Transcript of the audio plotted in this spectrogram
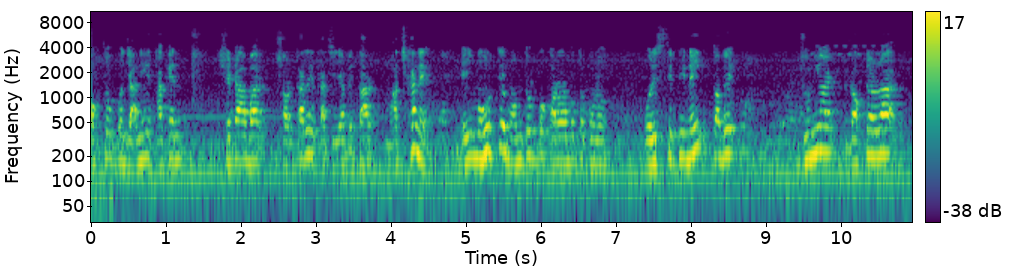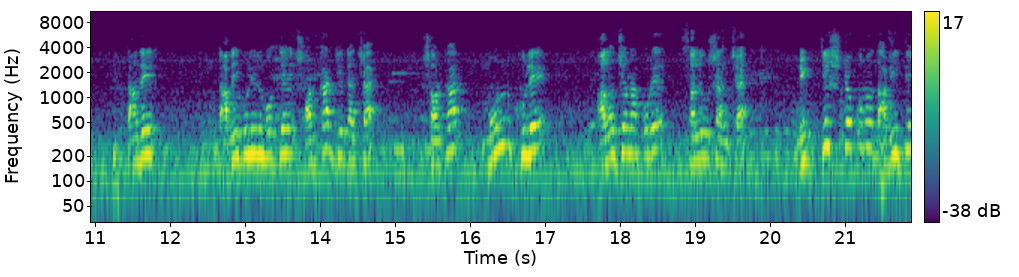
বক্তব্য জানিয়ে থাকেন, সেটা আবার সরকারের কাছে যাবে। তার মাঝখানে এই মুহূর্তে মন্তব্য করার মতো কোনো পরিস্থিতি নেই। তবে জুনিয়র ডক্টররা তাদের দাবিগুলির মধ্যে সরকার যেটা চায়, সরকার মন খুলে আলোচনা করে সলিউশন চায়। নির্দিষ্ট কোনো দাবিতে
